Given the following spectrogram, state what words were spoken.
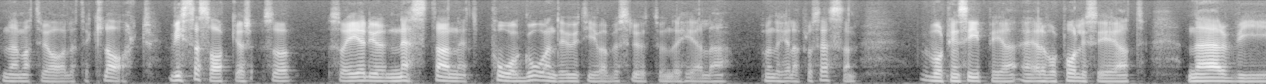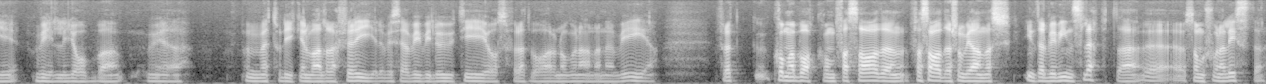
när materialet är klart. Vissa saker så, så är det ju nästan ett pågående utgivarbeslut under hela, under hela processen. Vår princip är, eller vår policy är att när vi vill jobba med metodiken wallrafferi, det vill säga vi vill utge oss för att vara någon annan än vi är. För att komma bakom fasaden, fasader som vi annars inte hade blivit insläppta eh, som journalister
